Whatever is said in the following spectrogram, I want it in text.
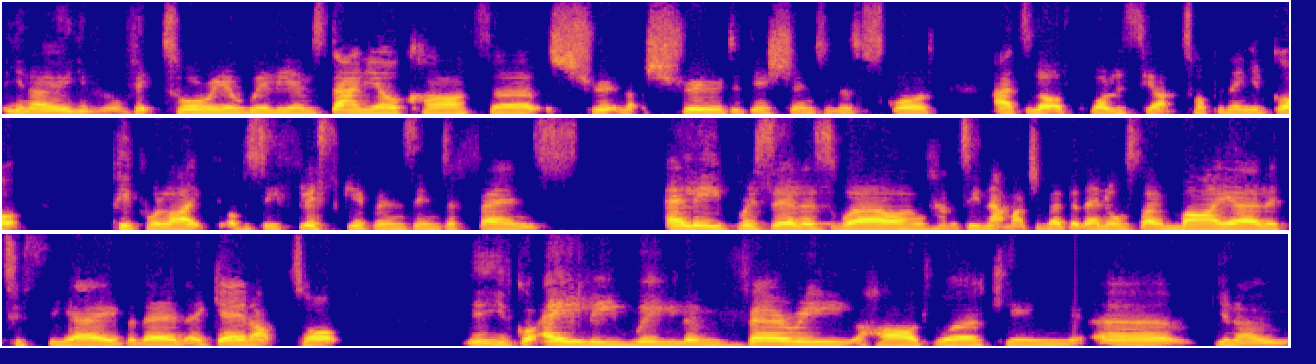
You know, Victoria Williams, Danielle Carter, shrewd, shrewd addition to the squad, adds a lot of quality up top. And then you've got people like obviously Fliss Gibbons in defence, Ellie Brazil as well. I haven't seen that much of her, but then also Maya Le But then again up top, you've got Aileen Whelan, very hardworking, uh, you know,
